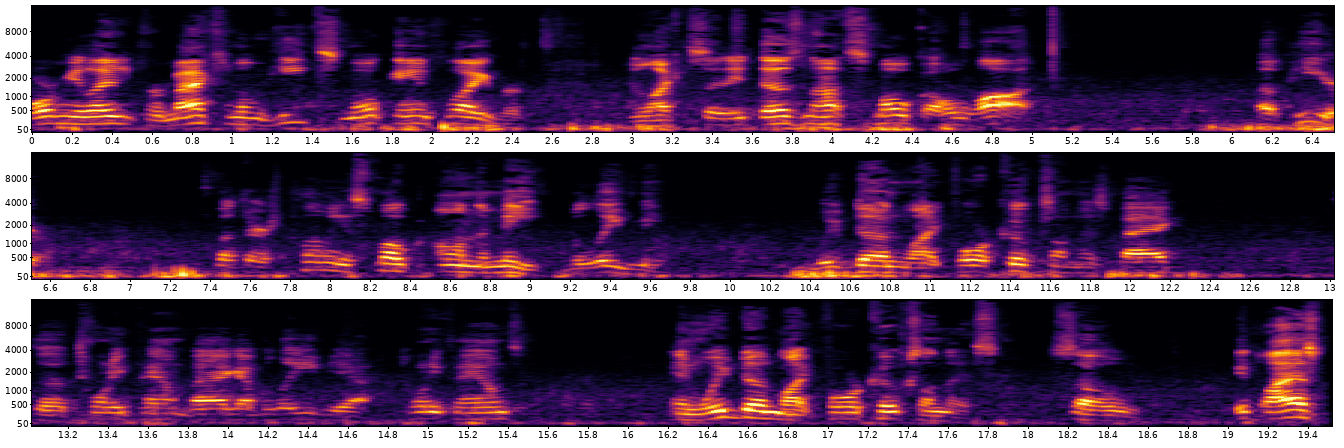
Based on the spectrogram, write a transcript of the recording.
Formulated for maximum heat, smoke, and flavor. And like I said, it does not smoke a whole lot up here, but there's plenty of smoke on the meat. Believe me. We've done like four cooks on this bag. A 20 pound bag, I believe. Yeah, 20 pounds. And we've done like four cooks on this. So it lasts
